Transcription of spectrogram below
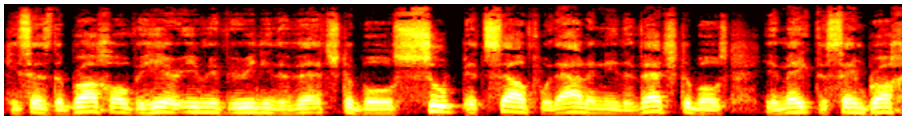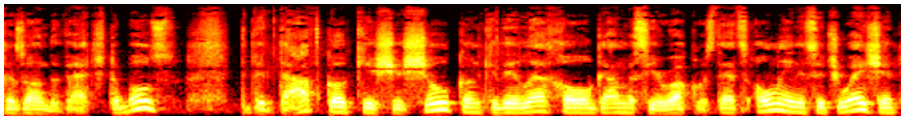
He says the bracha over here, even if you're eating the vegetable soup itself without any of the vegetables, you make the same brachas on the vegetables. That's only in a situation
